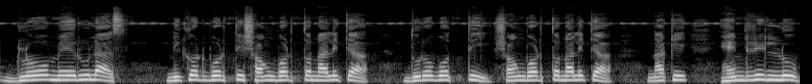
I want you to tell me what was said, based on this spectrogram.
গ্লোমেরুলাস, নিকটবর্তী সংবর্তনালিকা, দূরবর্তী সংবর্তনালিকা নাকি হেনরির লুপ?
